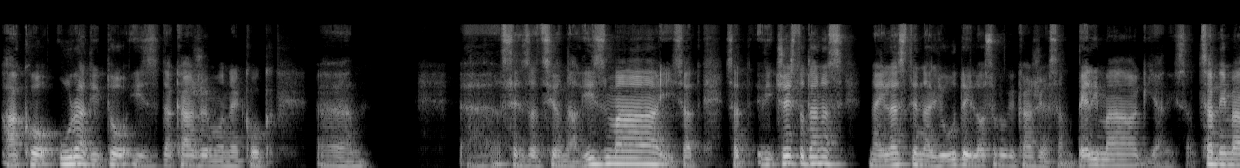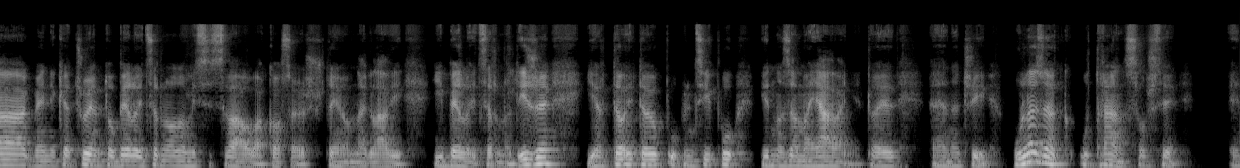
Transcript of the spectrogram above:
ako uradi to iz, da kažemo, nekog E, senzacionalizma i sad, sad vi često danas nailazite na ljude ili osobe koji kaže ja sam beli mag, ja nisam crni mag, meni kad čujem to belo i crno, ono mi se sva ova kosa još što imam na glavi i belo i crno diže, jer to, to je u principu jedno zamajavanje. To je, e, znači, ulazak u trans uopšte e,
